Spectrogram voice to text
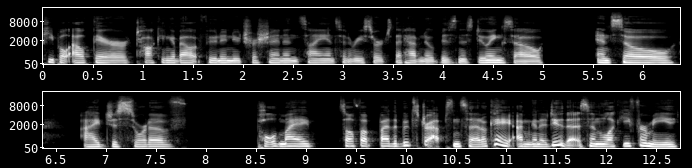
people out there talking about food and nutrition and science and research that have no business doing so. And so I just sort of pulled myself up by the bootstraps and said, okay, I'm going to do this. And lucky for me,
